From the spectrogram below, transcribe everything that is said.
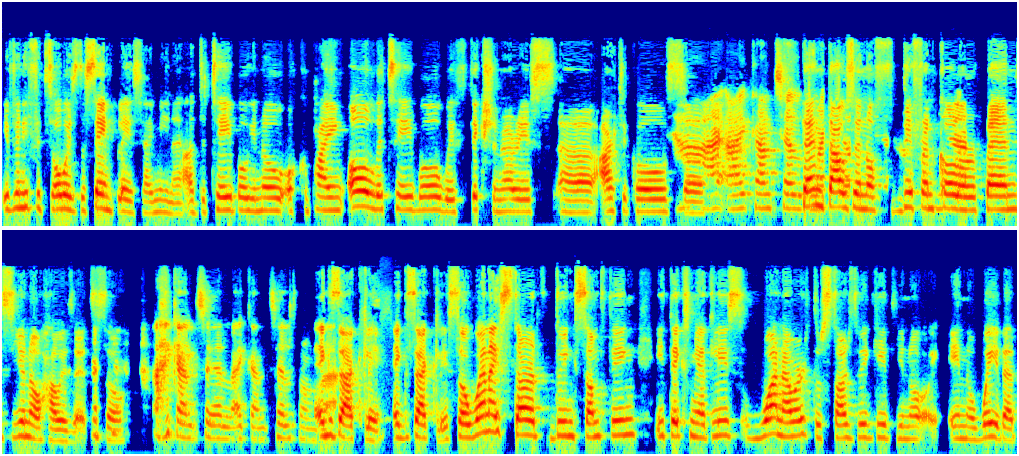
even if it's always the same place i mean at the table you know occupying all the table with dictionaries uh, articles yeah, I, I, can't tell 10,000 of different color yeah. pens you know how is it so i can tell i can tell from that. exactly exactly. So when i start doing something it takes me at least one hour to start doing it you know in a way that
